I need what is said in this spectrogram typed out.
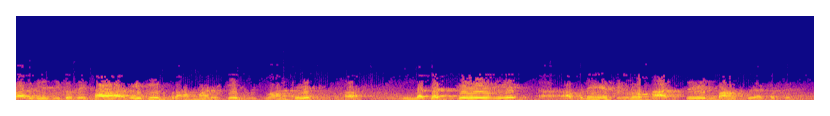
मालवीय जी को देखा, एक एक ब्राह्मण, एक एक विद्वान के लटक के अपने दोनों हाथ से पाँव सोया करते थे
